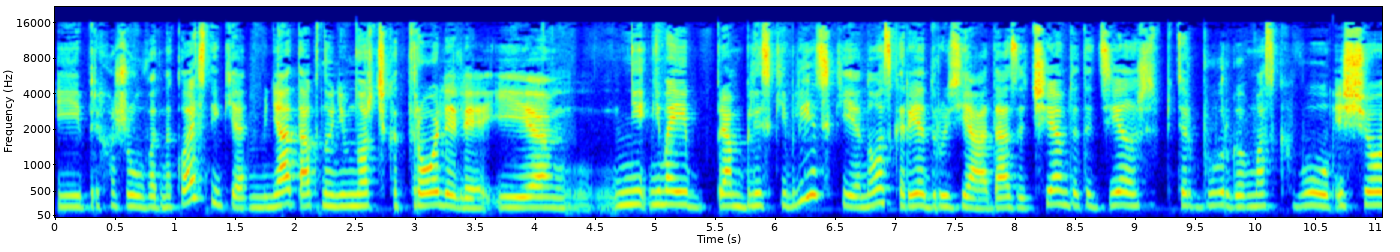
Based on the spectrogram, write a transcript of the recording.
и прихожу в Одноклассники, меня так, ну, немножечко троллили, и не, не мои прям близкие-близкие, но скорее друзья, да, зачем ты это делаешь из Петербурга в Москву, еще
